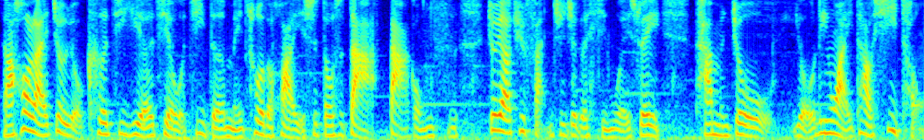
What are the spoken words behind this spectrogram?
然后后来就有科技业，而且我记得没错的话，也是都是大大公司就要去反制这个行为，所以他们就有另外一套系统，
